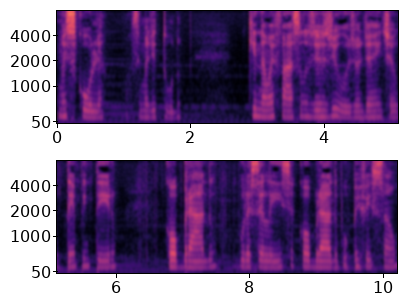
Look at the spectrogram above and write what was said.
uma escolha, acima de tudo, que não é fácil nos dias de hoje, onde a gente é o tempo inteiro cobrado por excelência, cobrado por perfeição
